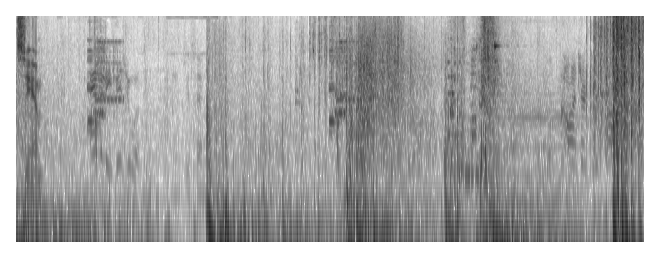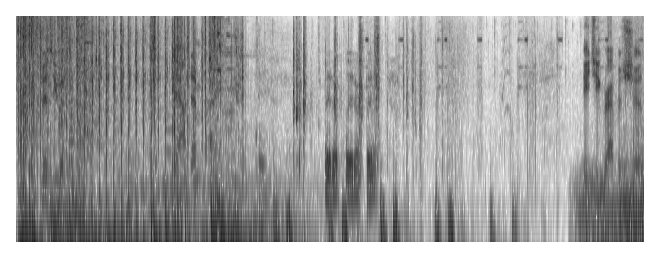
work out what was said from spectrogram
See him? Enemy visual. Contract with He's busy with. Downed him. Plate up, plate up, plate up. HE grab his shit.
